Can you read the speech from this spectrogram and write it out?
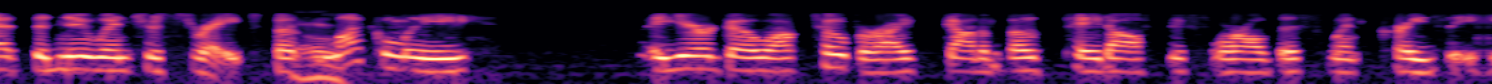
at the new interest rate. But Oh. luckily, a year ago, October, I got them both paid off before all this went crazy.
